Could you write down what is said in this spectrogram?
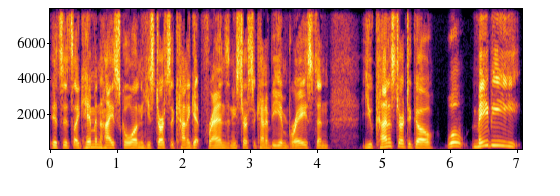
it's it's like him in high school, and he starts to kind of get friends, and he starts to kind of be embraced, and you kind of start to go, well, maybe,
